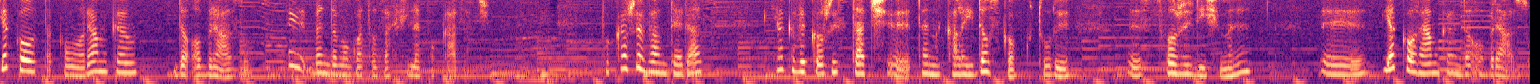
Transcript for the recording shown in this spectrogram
jako taką ramkę do obrazu. I będę mogła to za chwilę pokazać. Pokażę Wam teraz, jak wykorzystać e, ten kalejdoskop, który e, stworzyliśmy, e, jako ramkę do obrazu.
